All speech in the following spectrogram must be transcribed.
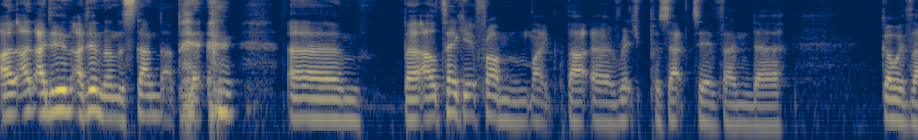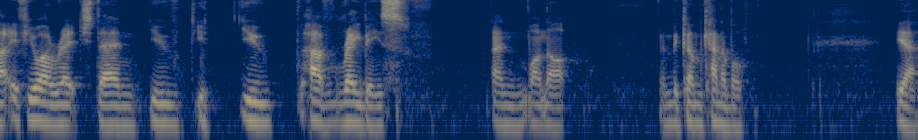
I, I, I didn't I didn't understand that bit. um, but I'll take it from like that uh, rich perceptive and uh, go with that. If you are rich, then you you you have rabies and whatnot, and become cannibal. Yeah.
